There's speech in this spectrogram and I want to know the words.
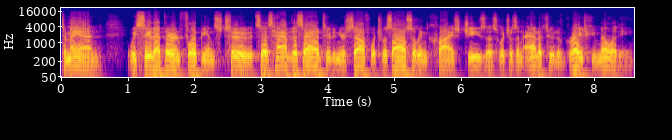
to man. We see that there in Philippians 2. It says, Have this attitude in yourself, which was also in Christ Jesus, which was an attitude of great humility.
